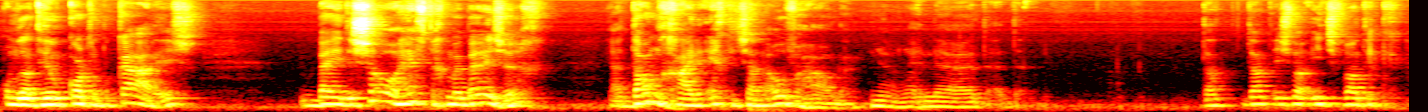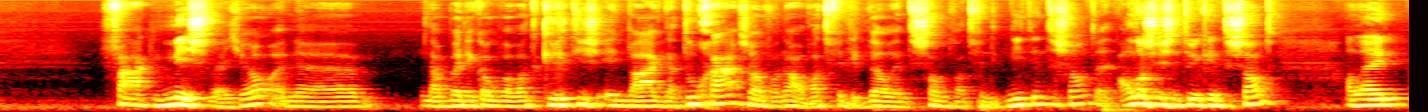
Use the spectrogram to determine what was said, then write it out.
omdat het heel kort op elkaar is, ben je er zo heftig mee bezig. Ja, dan ga je er echt iets aan overhouden. Ja, En eh, dat, dat is wel iets wat ik vaak mis, weet je wel. En eh, nou ben ik ook wel wat kritisch in waar ik naartoe ga. Zo van, nou, wat vind ik wel interessant, wat vind ik niet interessant. En alles is natuurlijk interessant. Alleen,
